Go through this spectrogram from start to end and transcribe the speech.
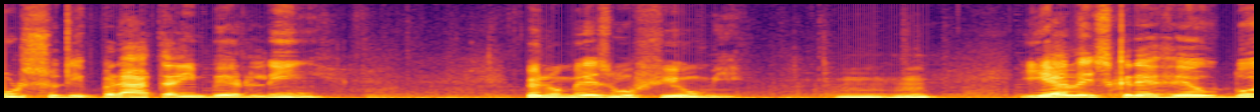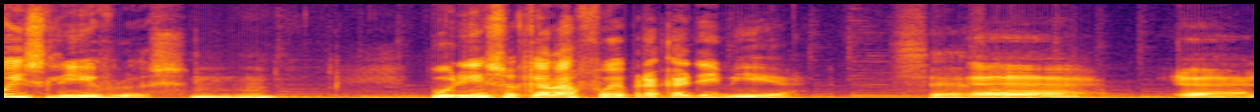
Urso de Prata em Berlim pelo mesmo filme. Uhum, E ela escreveu dois livros. uhum, Por isso que ela foi para a academia. certo. É, é,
